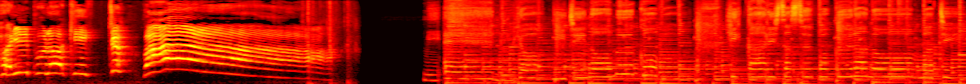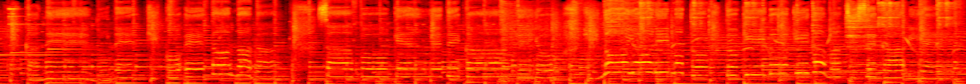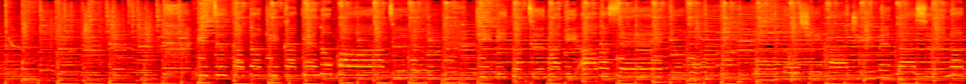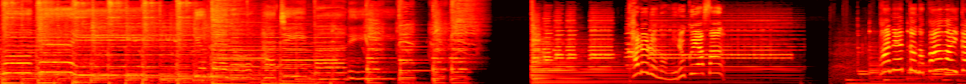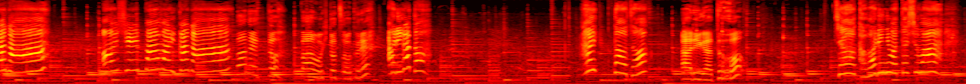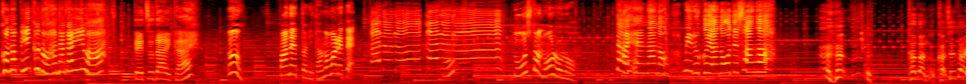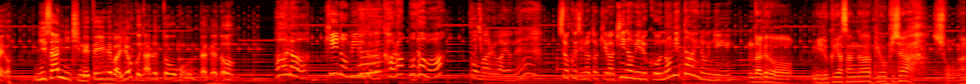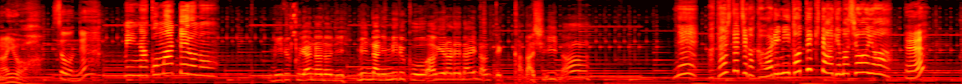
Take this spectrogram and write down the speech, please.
ホリプロキッズわー見えるおくれ。ありがとう。はいどうぞ。ありがとう。じゃあ代わりに私はこのピンクのお花がいいわ。手伝いかい？うん。パネットに頼まれて。カルルカルルどうしたのロロ？大変なの。ミルク屋のおじさんが。ただの風邪だよ。23日寝ていれば良くなると思うんだけどあら木のミルクが空っぽだわ。困るわよね。食事の時は木のミルクを飲みたいのに。だけどミルク屋さんが病気じゃしょうがないよ。そうね。みんな困ってるの。ミルク屋なのにみんなにミルクをあげられないなんて悲しいな。ねえ私たちが代わりに取ってきてあげましょうよ。え？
